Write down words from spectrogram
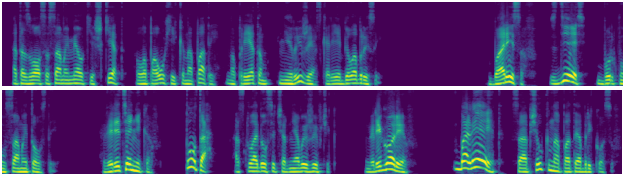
— отозвался самый мелкий шкет, лопоухий конопатый, но при этом не рыжий, а скорее белобрысый. «Борисов! Здесь!» — буркнул самый толстый. «Веретенников! Тута!» — осклабился чернявый живчик. «Григорьев!» «Болеет!» — сообщил конопатый Абрикосов.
